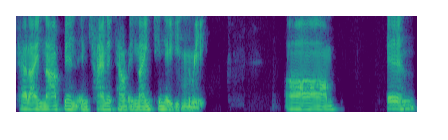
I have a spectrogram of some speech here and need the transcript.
had I not been in Chinatown in 1983. Um, and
